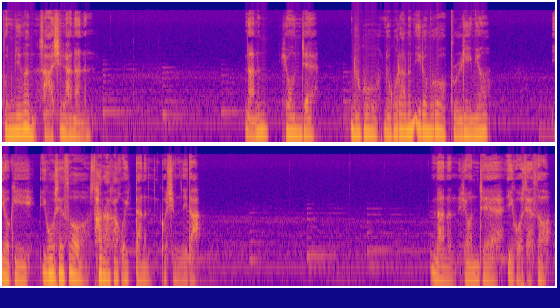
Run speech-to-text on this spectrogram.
분명한 사실 하나는 나는 현재 누구 누구라는 이름으로 불리며 여기 이곳에서 살아가고 있다는 것입니다. 나는 현재 이곳에서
